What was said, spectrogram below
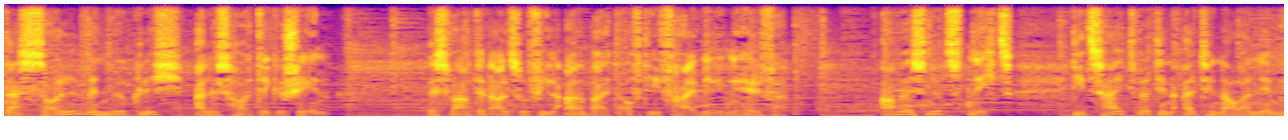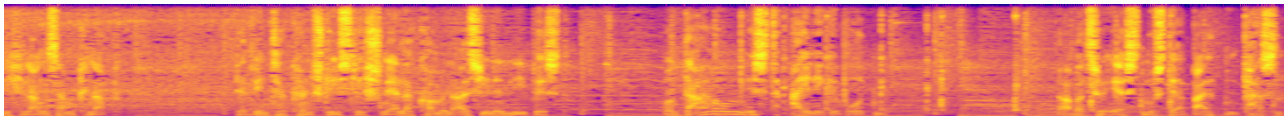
Das soll, wenn möglich, alles heute geschehen. Es wartet also viel Arbeit auf die freiwilligen Helfer. Aber es nützt nichts. Die Zeit wird den Altenauer nämlich langsam knapp. Der Winter kann schließlich schneller kommen, als ihnen lieb ist. Und darum ist Eile geboten. Aber zuerst muss der Balken passen.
